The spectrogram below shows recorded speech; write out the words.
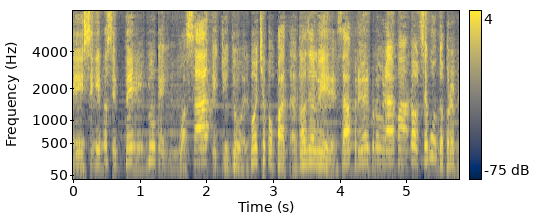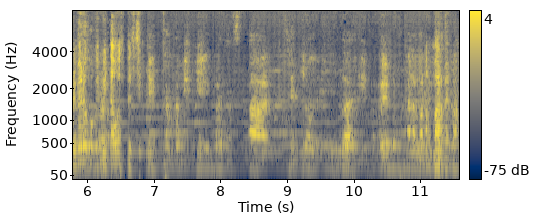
Eh, seguirnos en Facebook, en WhatsApp, en YouTube. El Bocho con Patas, no te olvides. ¿ah? Primer programa, no, el segundo, pero el primero con invitado especial. Exactamente, gracias al centro de ayuda y apoyo a la mano Amarme más.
